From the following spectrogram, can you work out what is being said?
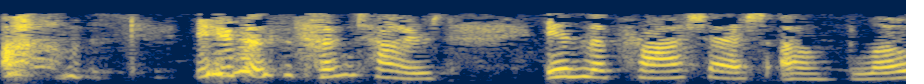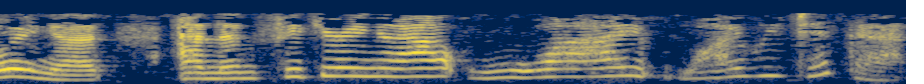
Um, even sometimes in the process of blowing it and then figuring out why, why we did that.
